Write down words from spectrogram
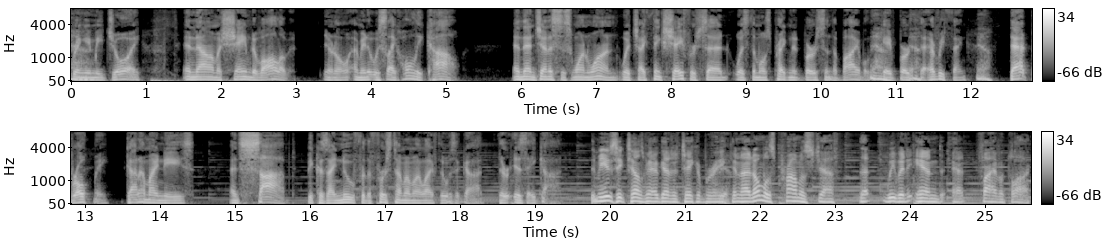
bringing me joy, and now I'm ashamed of all of it. You know, I mean, it was like, holy cow! And then Genesis 1 1, which I think Schaeffer said was the most pregnant verse in the Bible. Yeah, gave birth yeah. to everything. Yeah. That broke me. Got on my knees and sobbed because I knew for the first time in my life there was a God. There is a God. The music tells me I've got to take a break, and I'd almost promised Jeff that we would end at five o'clock.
